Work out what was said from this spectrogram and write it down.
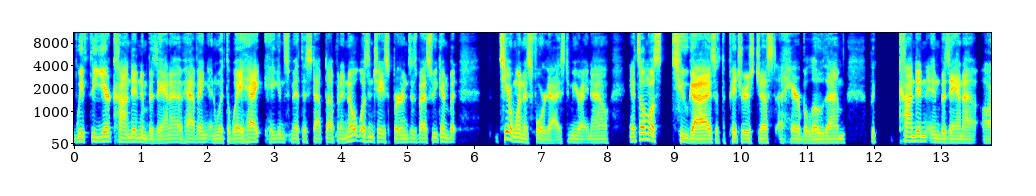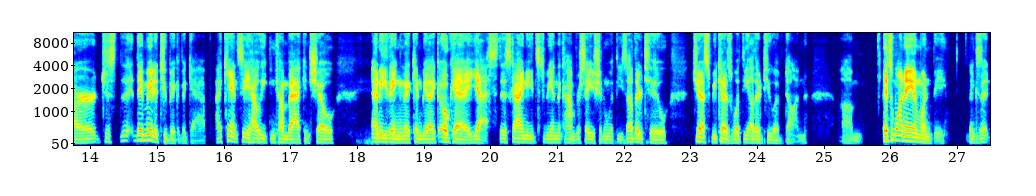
With the year Condon and Bazzana of having, and with the way Hagen Smith has stepped up, and I know it wasn't Chase Burns' best weekend, but tier one is four guys to me right now. It's almost two guys with the pitchers just a hair below them. Condon and Bazzana are just they made it too big of a gap. I can't see how he can come back and show anything that can be like, okay, yes, this guy needs to be in the conversation with these other two just because what the other two have done. Um, it's one A and one B. Like it,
